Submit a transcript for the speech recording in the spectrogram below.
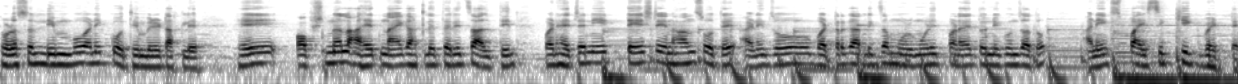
थोडंसं लिंबू आणि कोथिंबीर टाकले हे ऑप्शनल आहेत नाही घातले तरी चालतील. पण ह्याच्याने एक टेस्ट एन्हान्स होते आणि जो बटर गार्लिकचा मुळमुळीतपणा आहे तो निघून जातो आणि एक स्पायसी किक भेटते.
